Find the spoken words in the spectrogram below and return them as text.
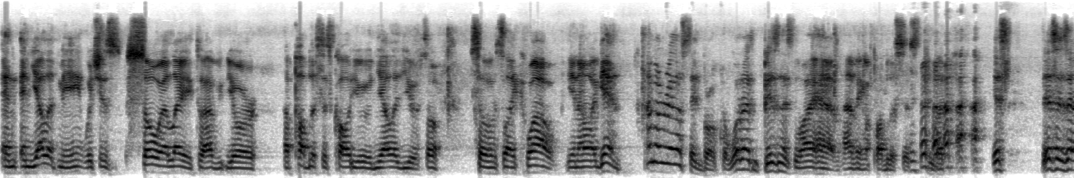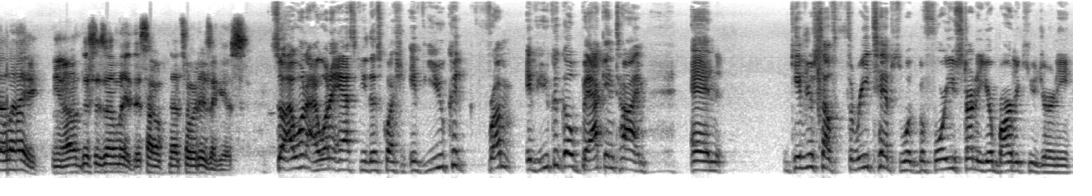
and, and yell at me, which is so LA to have your a publicist call you and yell at you. So so it's like wow, you know, again, I'm a real estate broker. What business do I have having a publicist? But this this is LA, you know, this is LA. This how that's how it is, I guess. So I want to I want to ask you this question: If you could from if you could go back in time and give yourself three tips before you started your barbecue journey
